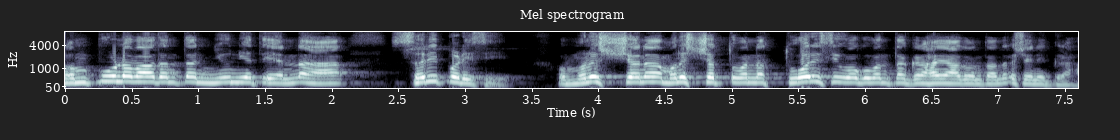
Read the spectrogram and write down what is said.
ಸಂಪೂರ್ಣವಾದಂಥ ನ್ಯೂನ್ಯತೆಯನ್ನು ಸರಿಪಡಿಸಿ, ಮನುಷ್ಯನ ಮನುಷ್ಯತ್ವವನ್ನು ತೋರಿಸಿ ಹೋಗುವಂಥ ಗ್ರಹ ಯಾವುದು ಅಂತಂದರೆ ಶನಿಗ್ರಹ.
